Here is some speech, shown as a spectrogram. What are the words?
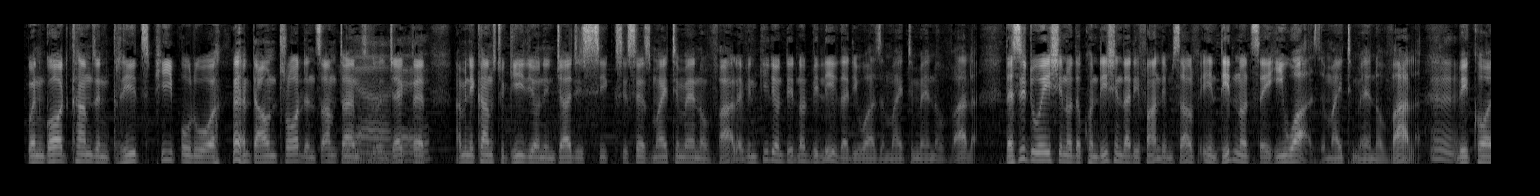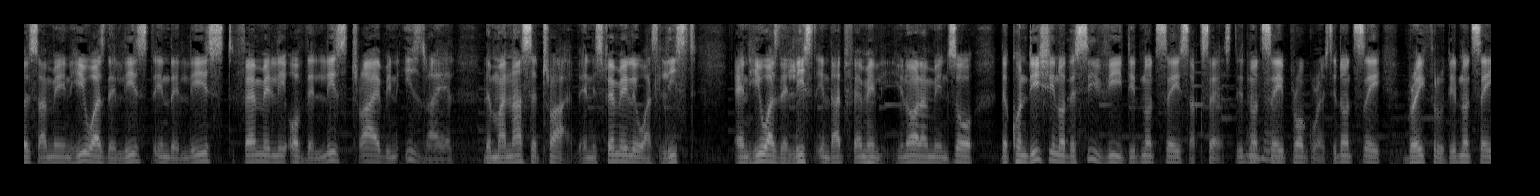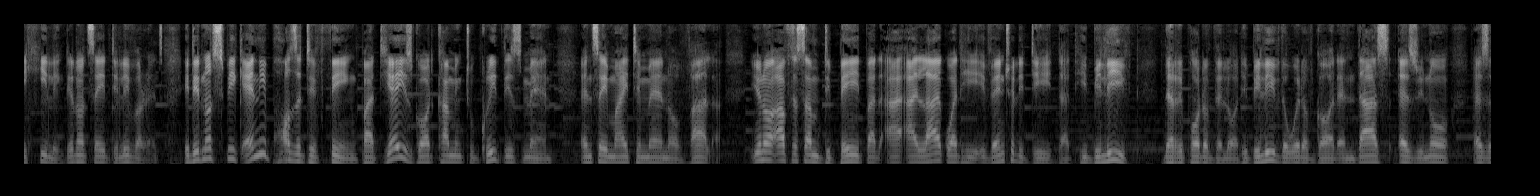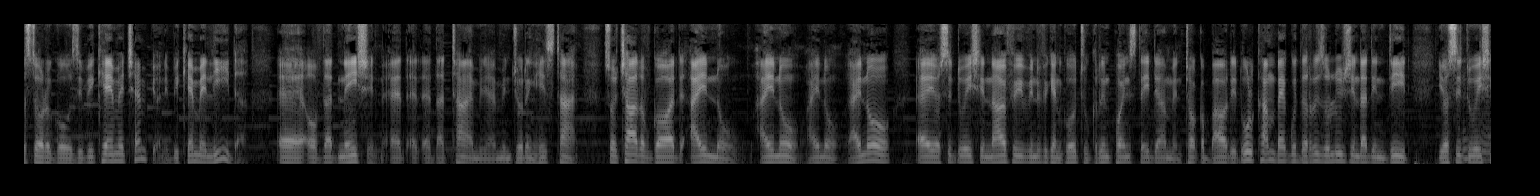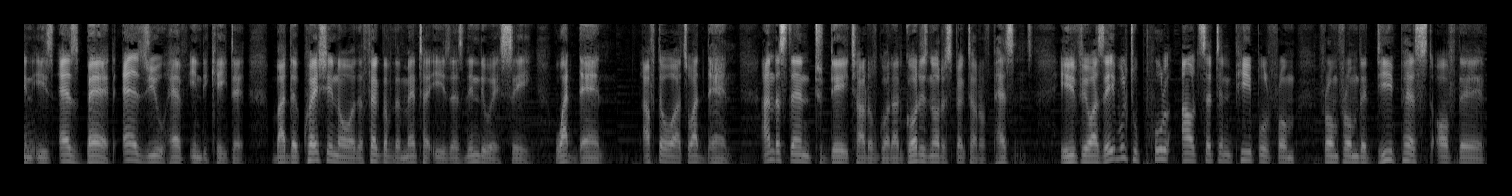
when God comes and greets people who are downtrodden, sometimes Yeah, rejected. hey. I mean, it comes to Gideon in Judges 6. He says, Mighty man of valor. Even Gideon did not believe that he was a mighty man of valor. The situation or the condition that he found himself in did not say he was a mighty man of valor. Mm. Because, I mean, he was the least in the least family of the least tribe in Israel, the Manasseh tribe. And his family was least and he was the least in that family. You know what I mean? So the condition or the CV did not say success, did not mm-hmm. say progress, did not say breakthrough, did not say healing, did not say deliverance. It did not speak any positive thing. But here is God coming to greet this man and say, Mighty man of valor. You know, after some debate, but I, I like what he eventually did, that he believed the report of the Lord. He believed the word of God, and thus, as we know, as the story goes, he became a champion. He became a leader uh, of that nation at, at, at that time. I mean, during his time. So, child of God, I know, I know, I know, I know. Uh, your situation now, if you, even if you can go to Greenpoint Stadium and talk about it, we'll come back with the resolution that indeed your situation is as bad as you have indicated. But the question or the fact of the matter is, as Lindy was saying, what then? Afterwards, what then? Understand today, child of God, that God is not a respecter of persons. If He was able to pull out certain people from from from the deepest of the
